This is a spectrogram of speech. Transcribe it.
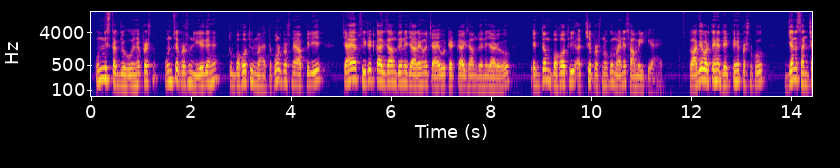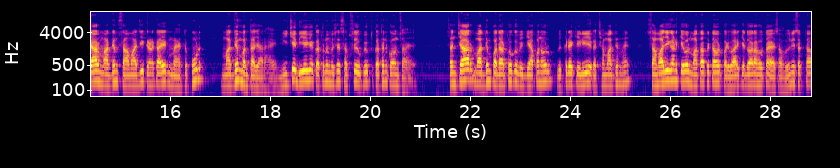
उन्नीस तक जो हुए हैं प्रश्न, उनसे प्रश्न लिए गए हैं। तो बहुत ही महत्वपूर्ण प्रश्न है आपके लिए। चाहे आप सी टेट का एग्ज़ाम देने जा रहे हो, चाहे वो टेट का एग्ज़ाम देने जा रहे हो, एकदम बहुत ही अच्छे प्रश्नों को मैंने शामिल किया है। तो आगे बढ़ते हैं, देखते हैं प्रश्न को। जन संचार माध्यम सामाजिकरण का एक महत्वपूर्ण माध्यम बनता जा रहा है। नीचे दिए गए कथनों में से सबसे उपयुक्त कथन कौन सा है? संचार माध्यम पदार्थों के विज्ञापन और विक्रय के लिए एक अच्छा माध्यम है। सामाजिकरण केवल माता पिता और परिवार के द्वारा होता है, ऐसा हो ही नहीं सकता।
